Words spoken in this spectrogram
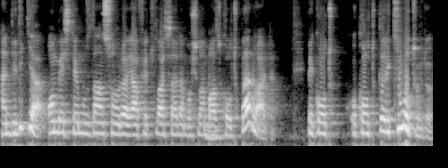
Hani dedik ya 15 Temmuz'dan sonra ya Fethullahçılardan boşalan bazı koltuklar vardı. Peki koltuk, o koltukları kim oturdu?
